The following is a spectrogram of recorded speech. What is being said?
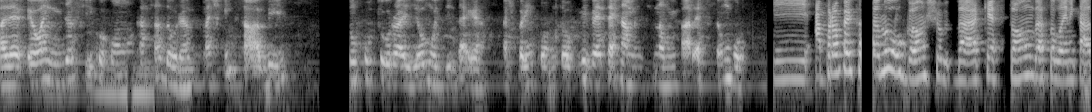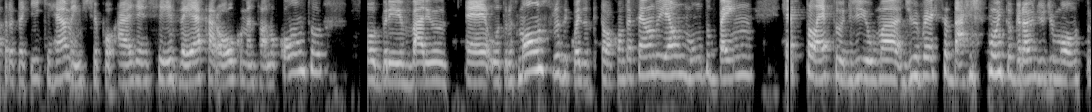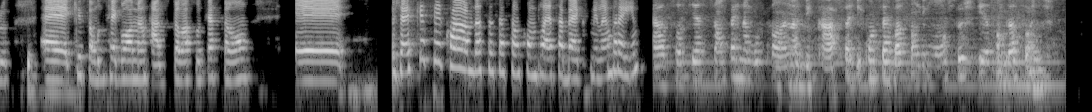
Olha, eu ainda fico com caçadora, mas quem sabe no futuro aí eu mude de ideia. Mas por enquanto, viver eternamente não me parece tão bom. E aproveitando o gancho da questão da Solane que ela trouxe aqui, que realmente, tipo, a gente vê a Carol comentar no conto sobre vários é, outros monstros e coisas que estão acontecendo, e é um mundo bem repleto de uma diversidade muito grande de monstros é, que são desregulamentados pela associação. É, eu já esqueci qual é o nome da associação completa, Bex, me lembra aí? A Associação Pernambucana de Caça e Conservação de Monstros e Assombrações.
